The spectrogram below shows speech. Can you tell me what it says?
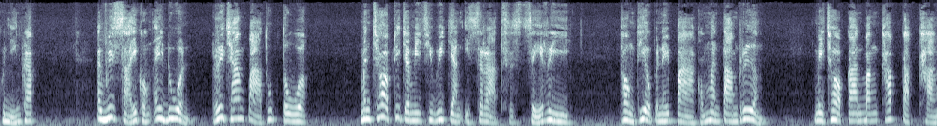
คุณหญิงครับอวิสัยของไอ้ด้วน หรือช้างป่าทุกตัว มันชอบที่จะมีชีวิตอย่างอิสระเสรี ท่องเที่ยวไปในป่าของมันตามเรื่อง ไม่ชอบการบังคับกักขัง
